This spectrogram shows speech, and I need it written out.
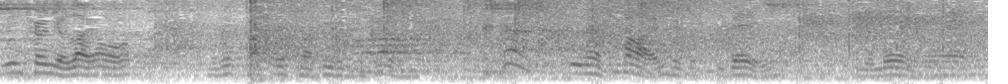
You didn't turn your light off. I woke up with my feeling before. We didn't have time, it's just today, in the morning. Alien.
